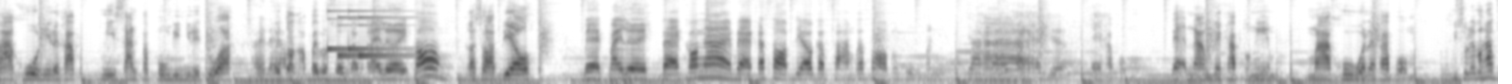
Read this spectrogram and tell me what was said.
มาคู่นี่แหละครับ มีสารปรับปรุงดินอยู่ในตัว ใช่แล้ว ไม่ต้องเอาไปผสมกับอะไรเลยต้องกระสอบเดียว แบกไปเลย แบกก็ง่าย แบกกระสอบเดียวกับ 3 กระสอบโอ้โหมันยากง่ายใช่ต่างกันเยอะ ใช่ครับผม แนะนำเลยครับตรงนี้มาคู่นะครับผม มีสูตรอะไรบ้างครับ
